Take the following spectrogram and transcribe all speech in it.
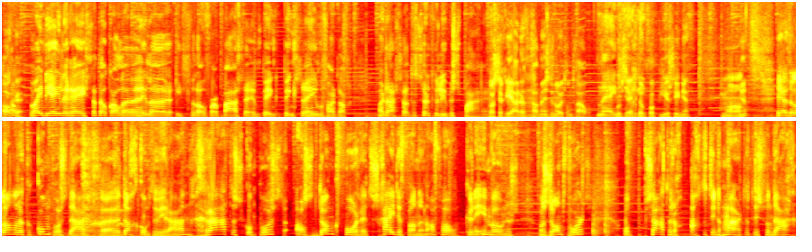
Oké. Okay. Oh, maar in die hele race staat ook al uh, hele, iets van over Pasen en Pink, Pinksteren Hemelvaartdag. Maar daar, dat zul ik jullie besparen. Ik was zeggen, ja, dat gaan mensen nooit onthouden. Nee, Moet je echt op papier zien. Oh. Ja? ja? de landelijke compostdag uh, dag komt er weer aan. Gratis compost. Als dank voor het scheiden van een afval... kunnen inwoners van Zandvoort op zaterdag 28 maart... dat is vandaag,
